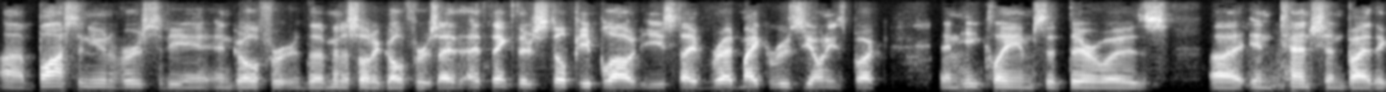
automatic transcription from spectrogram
uh, Boston University and Gopher, the Minnesota Gophers. I, I, think there's still people out east. I've read Mike Eruzione's book, and he claims that there was uh, intention by the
